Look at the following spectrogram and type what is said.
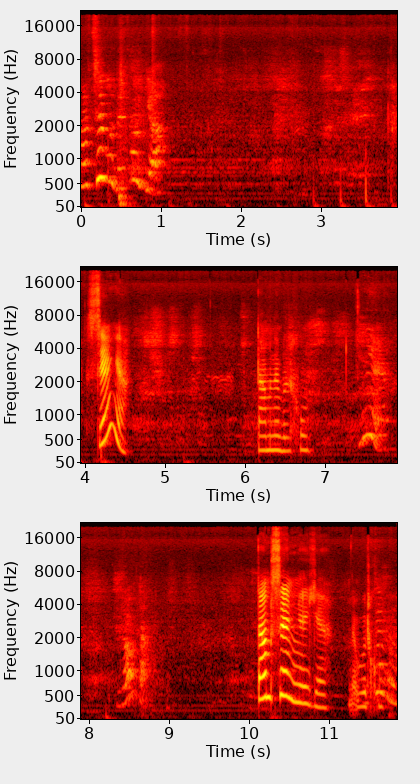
А це буде твоя. Сеня? Там наверху. Ні, жовта. Там Сеня є наверху. О,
